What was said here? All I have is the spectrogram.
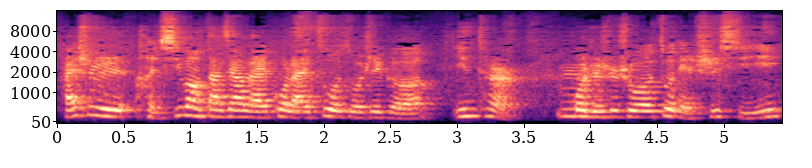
还是很希望大家来过来做做这个 intern。或者是说做点实习，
